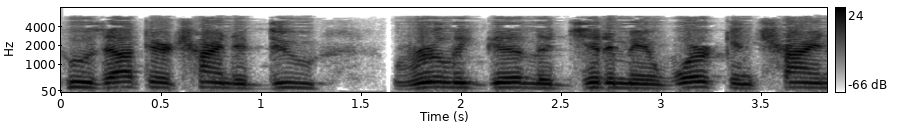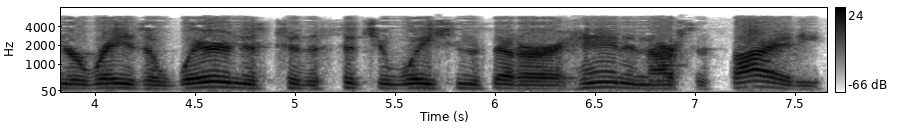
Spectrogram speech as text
who's out there trying to do really good, legitimate work and trying to raise awareness to the situations that are at hand in our society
